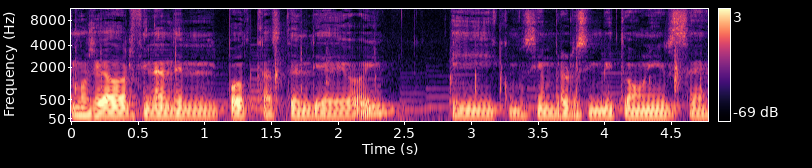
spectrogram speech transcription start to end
Hemos llegado al final del podcast del día de hoy y como siempre los invito a unirse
